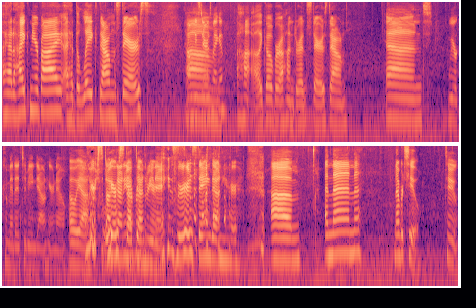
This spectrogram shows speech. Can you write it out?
I had a hike nearby. I had the lake down the stairs. How many stairs, Um, Megan? a hu- like over a hundred stairs down, and We are committed to being down here now. oh yeah, We're stuck we down here stuck for down three here. days. We're staying down here. Um, and then number two, Two.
